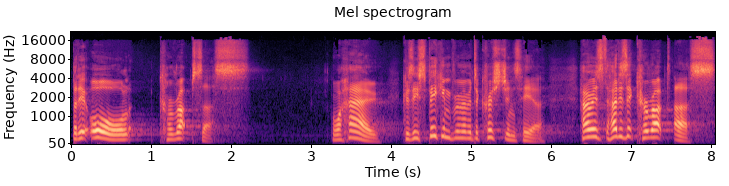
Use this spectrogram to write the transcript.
But it all corrupts us. Well, how? Because he's speaking, remember, to Christians here. How, is, how does it corrupt us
